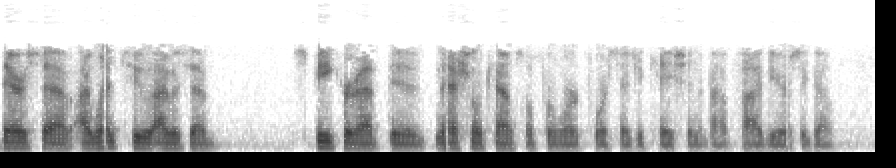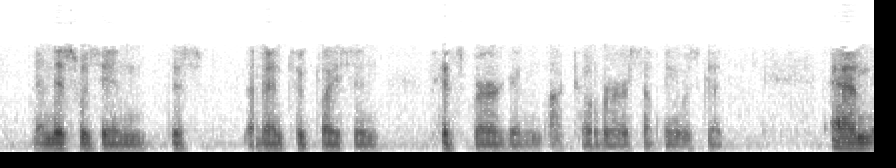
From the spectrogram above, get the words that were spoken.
there's a, I went to, I was a speaker at the National Council for Workforce Education about five years ago. And this was in, this event took place in Pittsburgh in October or something. It was good. And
